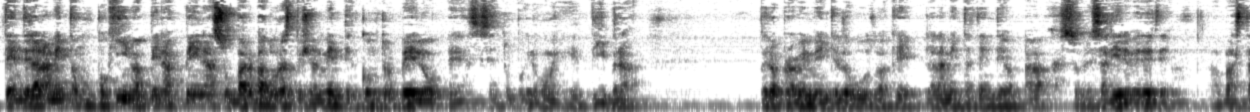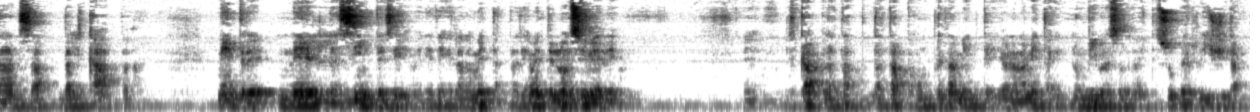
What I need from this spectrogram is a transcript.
Tende la lametta un pochino appena appena su barbatura, specialmente in contropelo, eh, si sente un pochino come che vibra, però probabilmente è dovuto a che la lametta tende a sobresalire, vedete, abbastanza dal cap. Mentre nel sintesi, vedete che la lametta praticamente non si vede, eh, il cap la, tappa, la tappa completamente, è una lametta che non vibra assolutamente, super rigida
